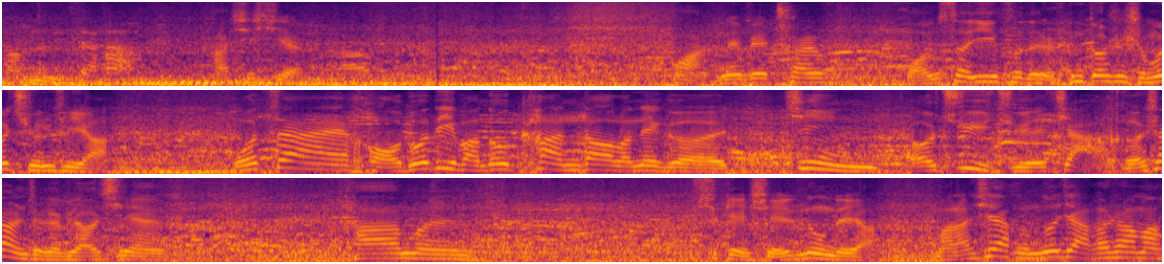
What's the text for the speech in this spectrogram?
好，等一下哈。好，谢谢。哇，那边穿黄色衣服的人都是什么群体啊？我在好多地方都看到了那个禁呃拒绝假和尚这个标签，他们是给谁弄的呀？马来西亚很多假和尚吗？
